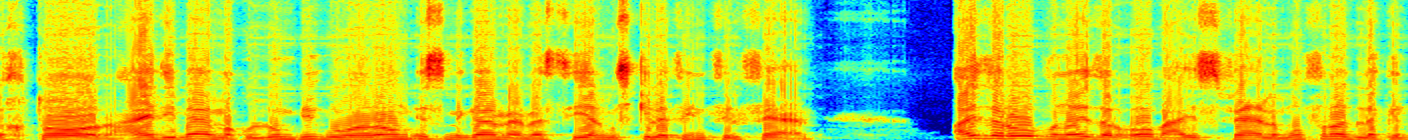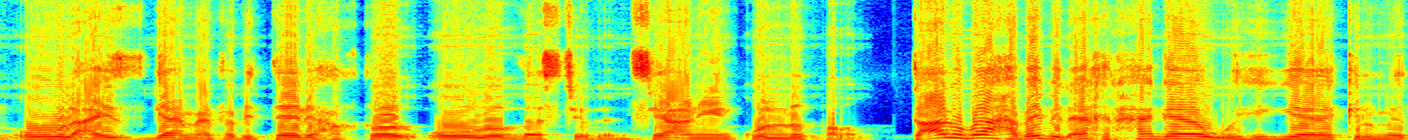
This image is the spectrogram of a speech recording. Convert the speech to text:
اختار. عادي بقى ما كلهم بيجوا وراهم اسم جامع بس هي المشكلة فين؟ في الفعل. either of neither of عايز فعل مفرد لكن all عايز جامع فبالتالي هختار all of the students يعني كل الطلبة. تعالوا بقى حبايبي لآخر حاجة وهي كلمة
